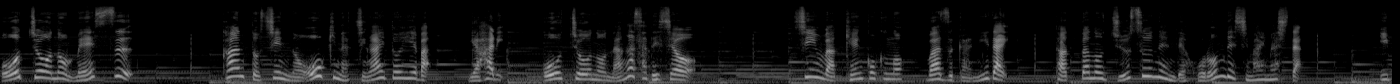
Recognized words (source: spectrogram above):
王朝の名数。漢と秦の大きな違いといえばやはり王朝の長さでしょう。秦は建国後わずか2代たったの十数年で滅んでしまいました。一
